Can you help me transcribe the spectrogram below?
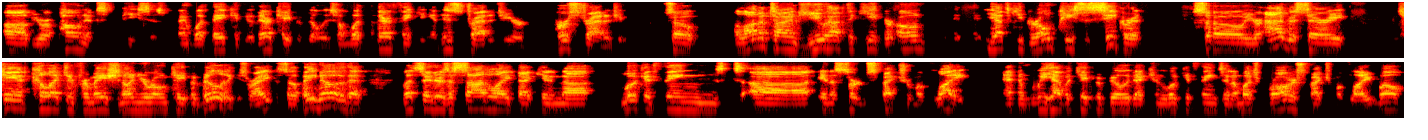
of your opponent's pieces and what they can do, their capabilities, and what they're thinking, and his strategy or her strategy. So a lot of times you have to keep your own you have to keep your own pieces secret so your adversary can't collect information on your own capabilities, right? So they know that, let's say there's a satellite that can uh, look at things uh, in a certain spectrum of light, and we have a capability that can look at things in a much broader spectrum of light. Well,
